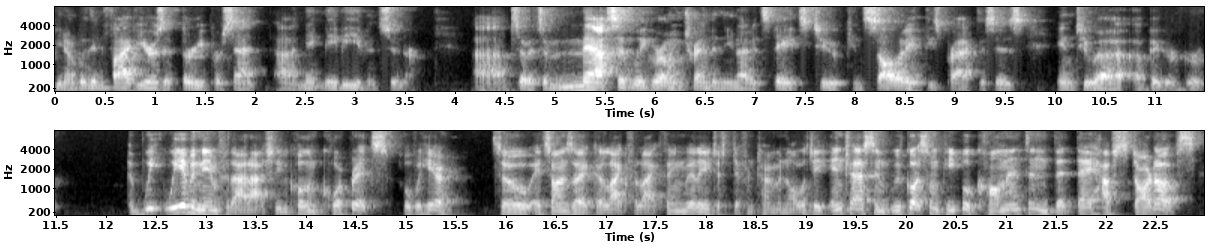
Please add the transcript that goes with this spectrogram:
you know within five years at 30%, uh, may, maybe even sooner. Uh, so it's a massively growing trend in the United States to consolidate these practices into a, a bigger group. We we have a name for that actually. We call them corporates over here. So it sounds like a like for like thing, really, just different terminology. Interesting. We've got some people commenting that they have startups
